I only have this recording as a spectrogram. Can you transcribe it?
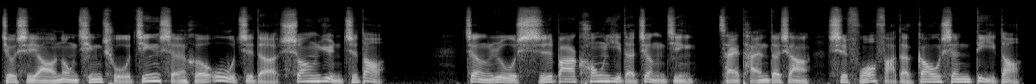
就是要弄清楚精神和物质的双运之道，正入十八空义的正境。才谈得上是佛法的高深地道，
